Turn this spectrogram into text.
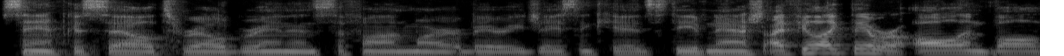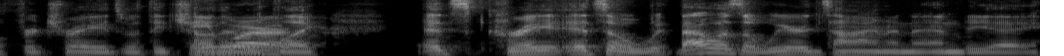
Sam Cassell, Terrell Brandon, Stephon Marbury, Jason Kidd, Steve Nash, I feel like they were all involved for trades with each they other. With like, it's great. It's a that was a weird time in the NBA,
